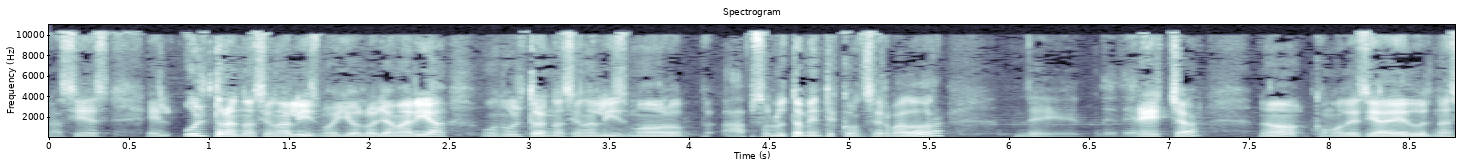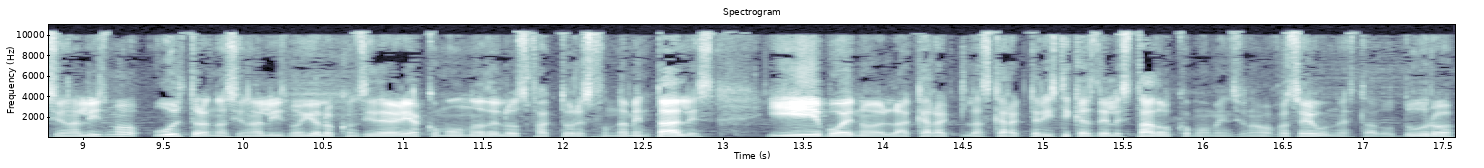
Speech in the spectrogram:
Así es, el ultranacionalismo, yo lo llamaría un ultranacionalismo absolutamente conservador, de, derecha, ¿no? Como decía Edu, el nacionalismo, ultranacionalismo yo lo consideraría como uno de los factores fundamentales. Y bueno, las características del Estado, como mencionaba José, un Estado duro,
